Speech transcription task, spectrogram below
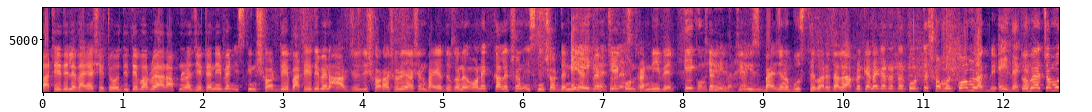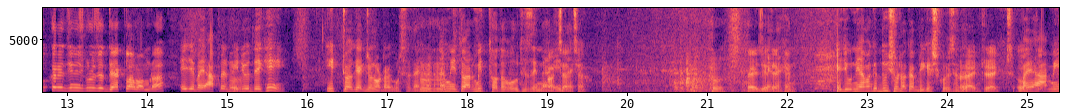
পাঠিয়ে দিলে ভাইয়া সেটাও দিতে পারবে। আর আপনারা যেটা নেবেন স্ক্রিনশট দিয়ে পাঠিয়ে দেবেন। আর যদি সরাসরি আসেন ভাইয়ার দোকানে অনেক কালেকশন স্ক্রিনশট দিয়ে নিয়ে আসবেন কে কোনটা। নিবেন। কে কোনটা নিবেন, হ্যাঁ। ভাই যেন বুঝতে পারে। তাহলে আপনার কেনাকাটাটা করতে সময় কম লাগবে। তবে চমৎকার এই জিনিসগুলো যে দেখলাম আমরা। এই যে ভাই আপনার ভিডিও দেখে একটু আগে একজন অর্ডার করছে দেখেন। আমি তো আর মিথ্যা কথা বলতেছি না এই আচ্ছা আচ্ছা। দেখেন। হুম এই যে দেখেন। এই যে উনি আমাকে দুইশো টাকা বিকাশ করেছে দেখেন। রাইট রাইট ভাই আমি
